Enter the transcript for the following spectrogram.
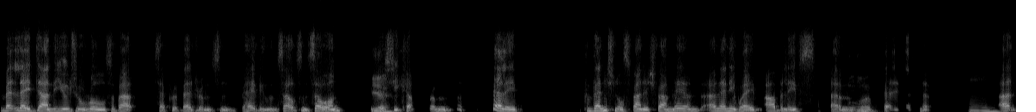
met, laid down the usual rules about separate bedrooms and behaving themselves and so on. Because she comes from a fairly conventional Spanish family, and, and anyway, our beliefs um, mm. were very definite. Mm. And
